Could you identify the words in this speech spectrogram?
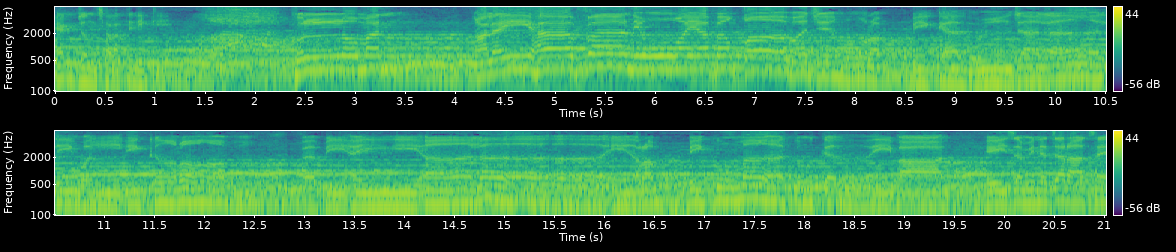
একজন ছাড়া তিনি কে? কুল্লুমান আলাইহা ফানি ওয়া ইয়াবকা ওয়াজহু জমিনে যারা আছে,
